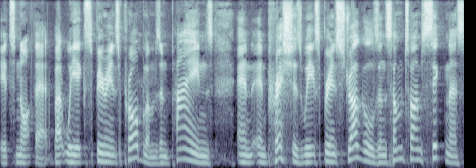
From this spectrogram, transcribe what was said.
It's not that. But we experience problems and pains and, and pressures. We experience struggles and sometimes sickness.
